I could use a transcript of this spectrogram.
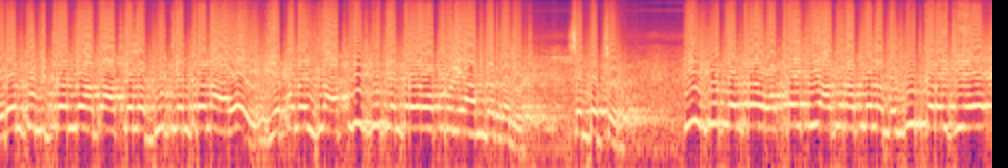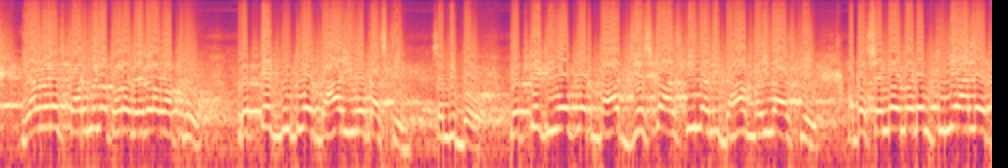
परंतु मित्रांनो आता आपल्याला बूथ यंत्रणा आहे. एकोणावीसला आपलीच बूथ यंत्रणा वापरून हे आमदार झालेत. संपत सर तीच बूथ यंत्रणा वापरायची अजून आपल्याला मजबूत करायची आहे. यावेळेस फॉर्म्युला थोडा वेगळा वापरू. प्रत्येक बूथवर दहा युवक असतील संदीप भाऊ. प्रत्येक युवकवर दहा ज्येष्ठ असतील आणि दहा महिला असतील. आता शेंगाव मॅडम तुम्ही आलेत.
